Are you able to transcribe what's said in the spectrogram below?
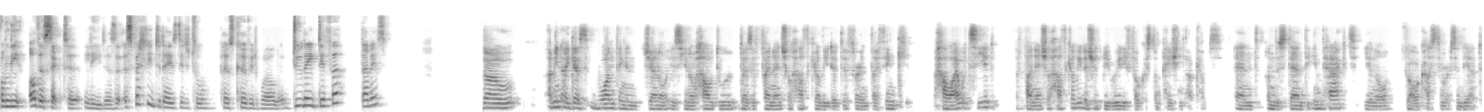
from the other sector leaders, especially in today's digital post-COVID world? Do they differ? That is. So, I mean, I guess one thing in general is, you know, how do does a financial healthcare leader different? I think how I would see it a financial healthcare leader should be really focused on patient outcomes and understand the impact, you know, to our customers in the end.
